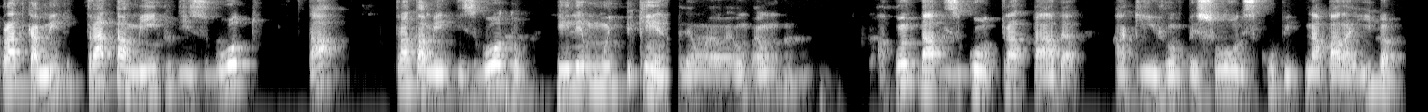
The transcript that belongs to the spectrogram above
praticamente o tratamento de esgoto, tá? Tratamento de esgoto, ele é muito pequeno. É um, é um, é um, a quantidade de esgoto tratada aqui em João Pessoa, desculpe, na Paraíba,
